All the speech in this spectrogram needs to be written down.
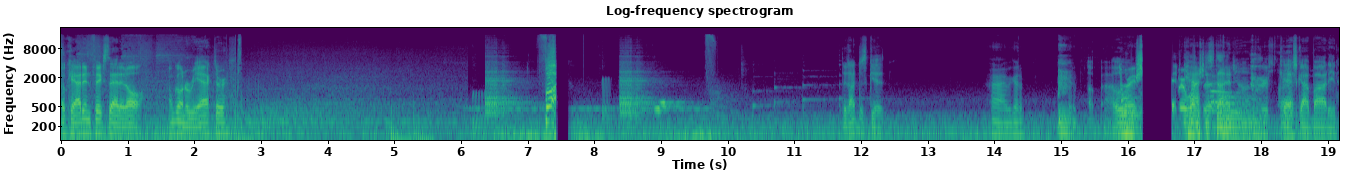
Okay, I didn't fix that at all. I'm going to reactor. Fuck! Did I just get... All right, we gotta. We gotta Oh, uh, oh right. sh- Cash just died. Cash got bodied.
